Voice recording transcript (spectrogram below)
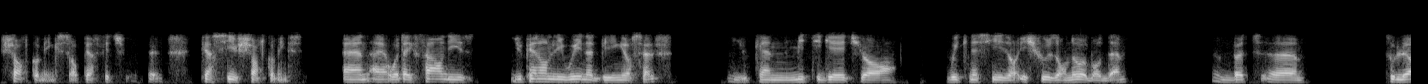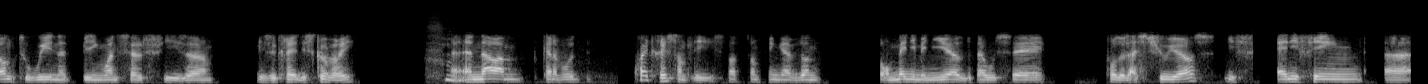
shortcomings or perceived shortcomings. And I, what I found is you can only win at being yourself. You can mitigate your weaknesses or issues or know about them. But uh, to learn to win at being oneself is uh, is a great discovery. Hmm. And now I'm kind of quite recently. It's not something I've done for many many years, but I would say for the last few years, if anything, uh,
